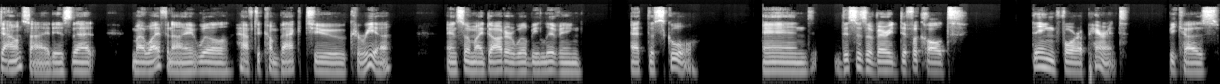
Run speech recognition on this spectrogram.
downside is that my wife and I will have to come back to Korea. And so my daughter will be living at the school and this is a very difficult thing for a parent because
